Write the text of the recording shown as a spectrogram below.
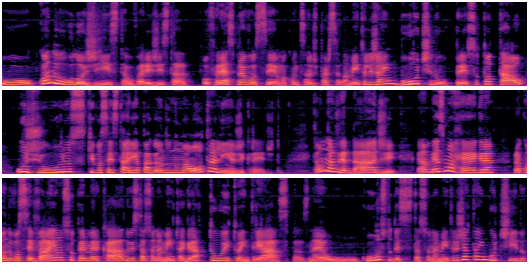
o, quando o lojista, o varejista oferece para você uma condição de parcelamento, ele já embute no preço total os juros que você estaria pagando numa outra linha de crédito. Então, na verdade, é a mesma regra para quando você vai a um supermercado o estacionamento é gratuito, entre aspas. Né? O, o custo desse estacionamento ele já está embutido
